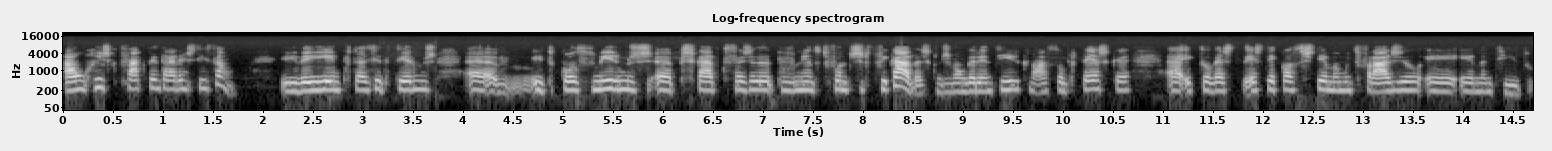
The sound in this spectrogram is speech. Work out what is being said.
há um risco de facto de entrar em extinção. E daí a importância de termos uh, e de consumirmos uh, pescado que seja proveniente de fontes certificadas, que nos vão garantir que não há sobrepesca uh, e que todo este, este, ecossistema muito frágil é, é mantido.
